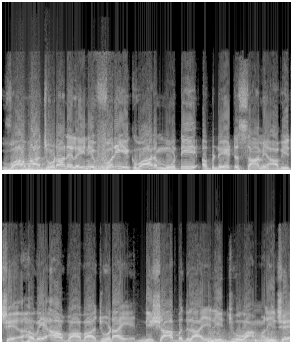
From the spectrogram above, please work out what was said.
વાવાઝોડાને લઈને ફરી એકવાર મોટી અપડેટ સામે આવી છે. હવે આ વાવાઝોડાએ દિશા બદલાયેલી જોવા મળી છે.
